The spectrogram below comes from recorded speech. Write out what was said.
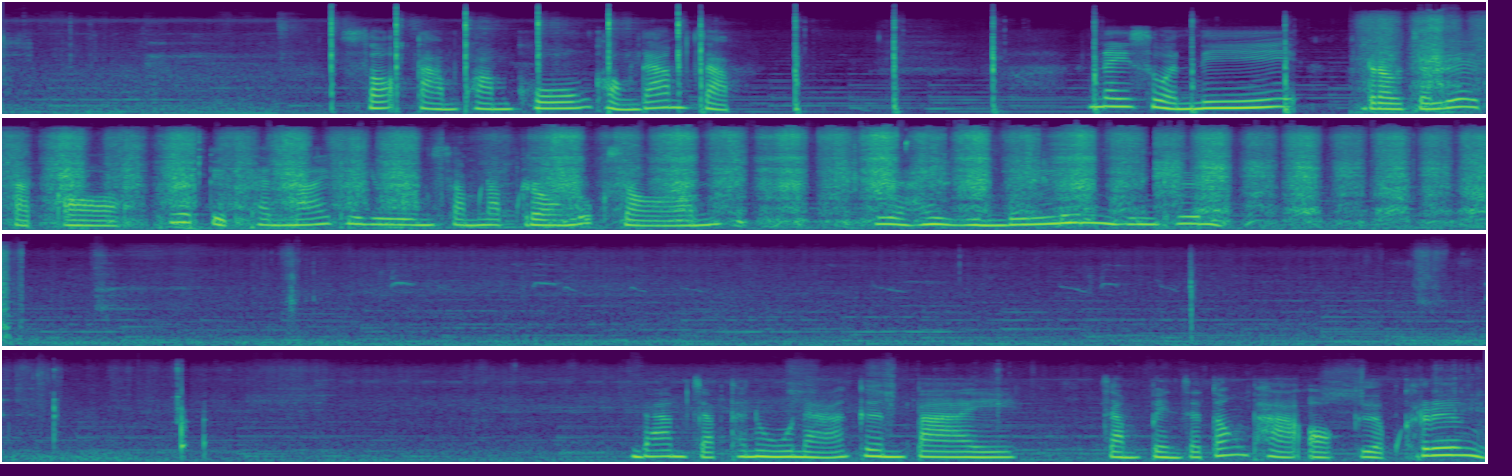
เซาะตามความโค้งของด้ามจับ ในส่วนนี้เราจะเลื่อยตัดออกเพื่อติดแผ่นไม้พยุงสำหรับรองลูกศร เพื่อให้ยิงได้ลื่นยิ่งขึ้น ด้ามจับธนูหนาเกินไปจำเป็นจะต้องผ่าออกเกือบครึ่ง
